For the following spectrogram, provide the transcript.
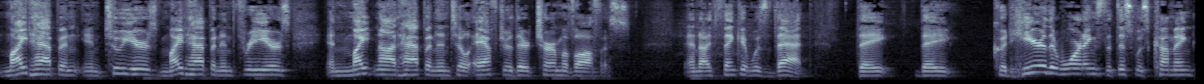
might happen in two years, might happen in three years, and might not happen until after their term of office. And I think it was that. They, they could hear the warnings that this was coming,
